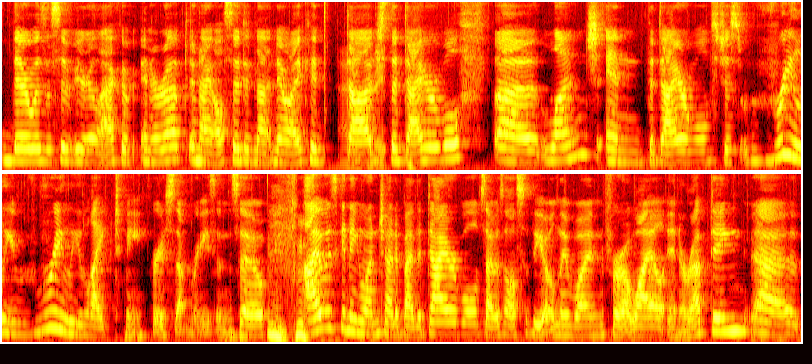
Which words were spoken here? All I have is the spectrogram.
there was a severe lack of interrupt, and I also did not know I could Ah, dodge the direwolf uh, lunge, and the dire wolves just really, really liked me for some reason. So I was getting one shotted by the dire wolves. I was also the only one for a while interrupting uh,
